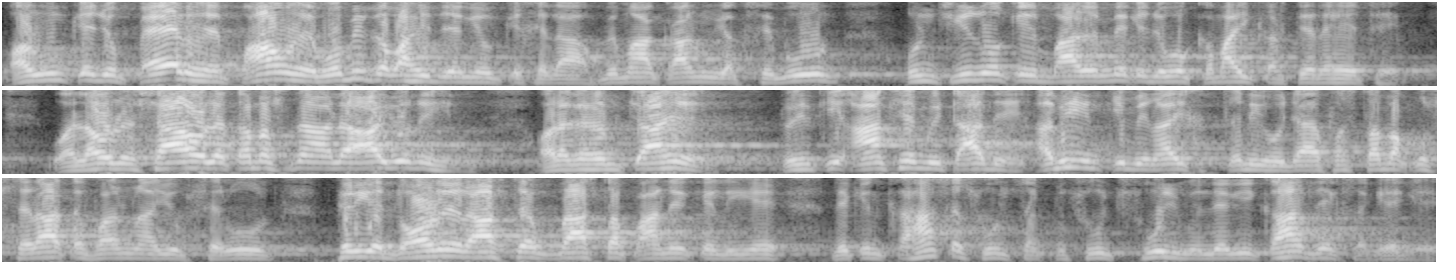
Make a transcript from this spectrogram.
اور ان کے جو پیر ہیں، پاؤں ہیں، وہ بھی گواہی دیں گے ان کے خلاف۔ بما کانو یکسبون ان چیزوں کے بارے میں کہ جو وہ کمائی کرتے رہے تھے۔ وہ اللہ نشاء تمسنا اللہ اور اگر ہم چاہیں تو ان کی آنکھیں مٹا دیں، ابھی ان کی بینائی چلی ہو جائے۔ فستبق السرات فرنا یوب سرون پھر یہ دوڑے راستے، راستہ پانے کے لیے۔ لیکن کہاں سے سوچ سک، سوچ سوج ملے گی؟ کہاں دیکھ سکیں گے؟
